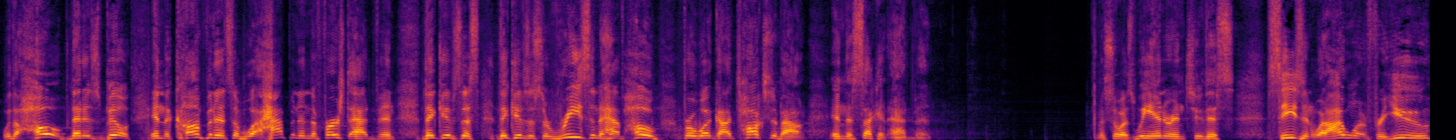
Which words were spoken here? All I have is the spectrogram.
with a hope that is built in the confidence of what happened in the first advent that gives us that gives us a reason to have hope for what God talks about in the second advent and so, as we enter into this season, what I want for you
